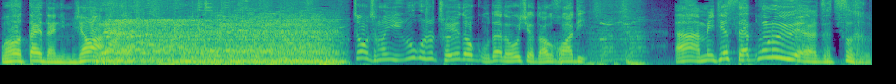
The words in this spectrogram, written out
我要带带你们行吧？赵成义，如果说穿越到古代的，我想当个皇帝，啊，每天三宫六院在伺候着，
